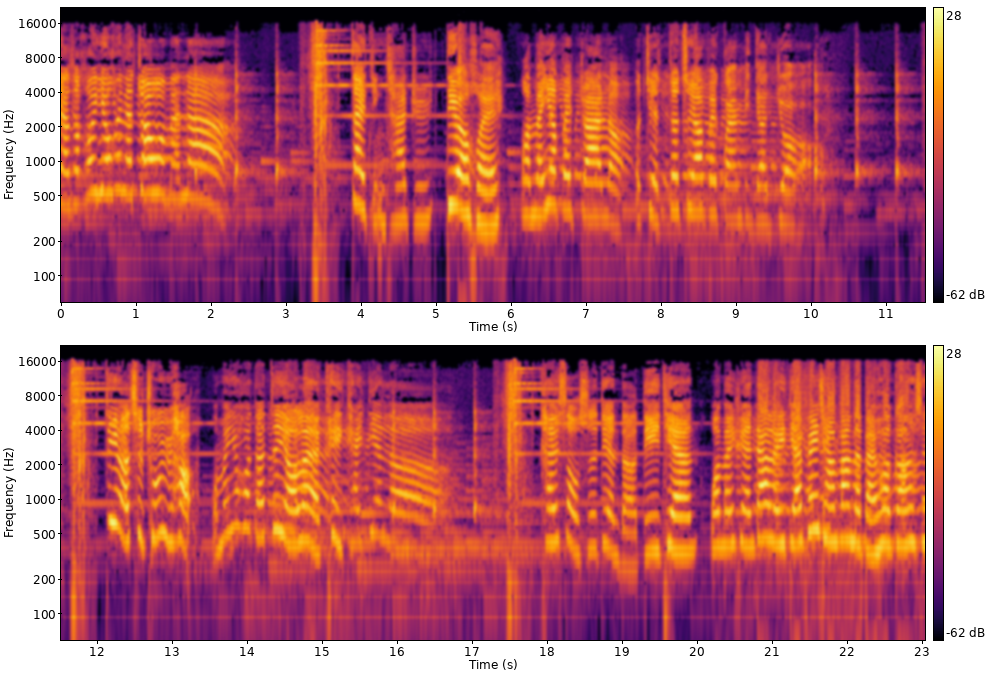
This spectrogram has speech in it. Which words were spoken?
小时后又会来抓我们了。在警察局第二回，我们又被抓了，而且这次要被关比较久。第二次出狱后，我们又获得自由了，可以开店了。开寿司店的第一天，我们选到了一家非常棒的百货公司，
